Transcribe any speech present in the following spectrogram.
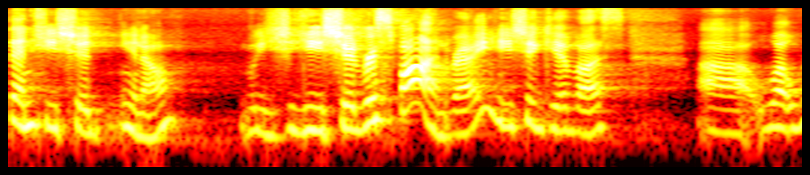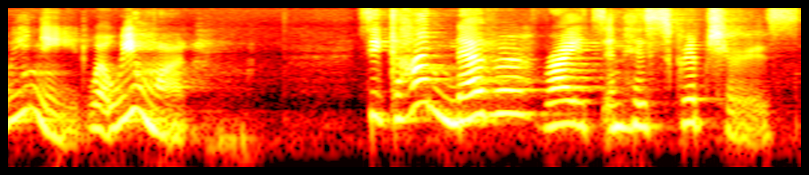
then he should, you know, we, he should respond, right? He should give us uh, what we need, what we want. See, God never writes in his scriptures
